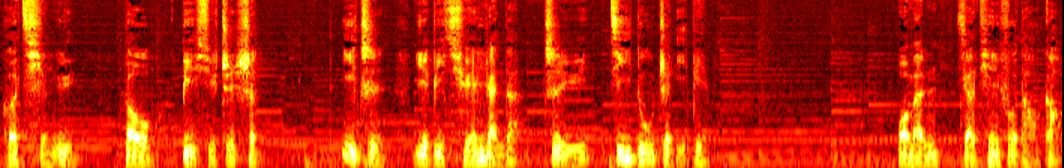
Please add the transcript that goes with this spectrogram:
和情欲都必须制胜，意志也必全然的置于基督这一边。我们向天父祷告，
